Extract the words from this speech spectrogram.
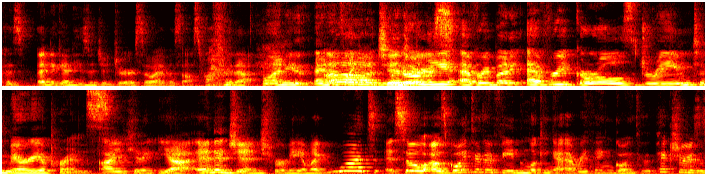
Cause, and again, he's a ginger, so I have a soft spot for that. Well, I need, and it's Oh, like gingers. literally everybody, every girl's dream to marry a prince. Are you kidding? Yeah, and a ginge for me. I'm like, what? So I was going through their feed and looking at everything, going through the pictures, the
